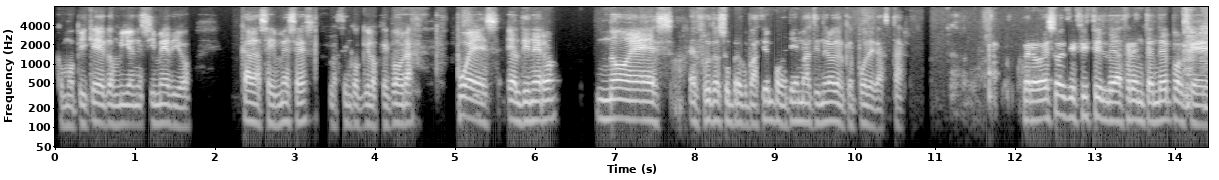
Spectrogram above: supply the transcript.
como Piqué, dos millones y medio cada seis meses, los cinco kilos que cobra, pues el dinero no es el fruto de su preocupación porque tiene más dinero del que puede gastar. Pero eso es difícil de hacer entender porque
